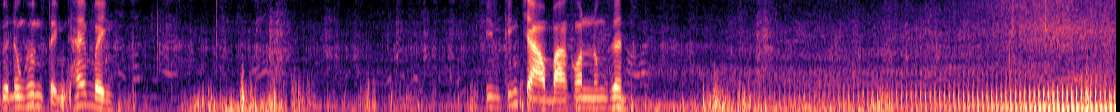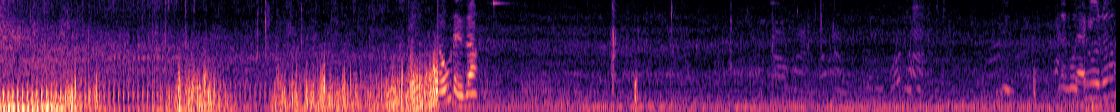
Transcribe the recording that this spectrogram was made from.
huyện Đông Hưng, tỉnh Thái Bình xin kính chào bà con nông dân nấu để ra Này còn chưa nữa.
